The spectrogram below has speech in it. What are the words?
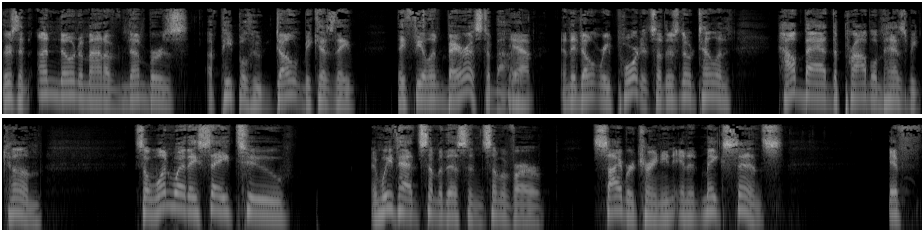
there's an unknown amount of numbers of people who don't because they they feel embarrassed about Yeah. it and they don't report it. So there's no telling how bad the problem has become. So one way they say to, and we've had some of this in some of our cyber training, and it makes sense. If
